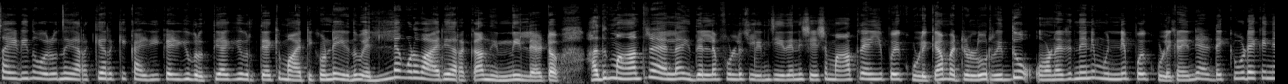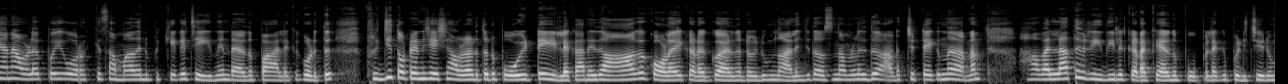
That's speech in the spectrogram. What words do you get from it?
സൈഡിൽ നിന്ന് ഓരോന്ന് ഇറക്കി ഇറക്കി കഴുകി കഴുകി വൃത്തിയാക്കി വൃത്തിയാക്കി മാറ്റിക്കൊണ്ടേയിരുന്നു എല്ലാം കൂടെ വാരി ഇറക്കാൻ നിന്നില്ല കേട്ടോ. അത് മാത്രമല്ല ഇതെല്ലാം ഫുള്ള് ക്ലീൻ ചെയ്തതിന് ശേഷം മാത്രമേ എനിക്ക് പോയി കുളിക്കാൻ പറ്റുള്ളൂ. ഋതു ഉണരുന്നതിന് മുന്നേ പോയി കുളിക്കണം. ഇതിന്റെ ഇടയ്ക്കൂടെയൊക്കെ ഞാൻ അവളെ പോയി ഉറക്കി സമാധാനിപ്പിക്കുകയൊക്കെ ചെയ്യുന്നുണ്ടായിരുന്നു. പാലൊക്കെ കൊടുത്ത് ഫ്രിഡ്ജിൽ തൊട്ടതിന് ശേഷം അവളെ അടുത്തോട്ട് പോയിട്ടേ ഇല്ല. കാരണം ഇത് ആകെ കുളമായി കിടക്കുമായിരുന്നു കേട്ടോ. ഒരു നാലഞ്ച് ദിവസം നമ്മൾ ഇത് അടച്ചിട്ടേക്കുന്ന കാരണം വല്ലാത്ത ഒരു രീതിയിൽ കിടക്കുമായിരുന്നു പൂപ്പിലൊക്കെ പിടിച്ചൊരു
